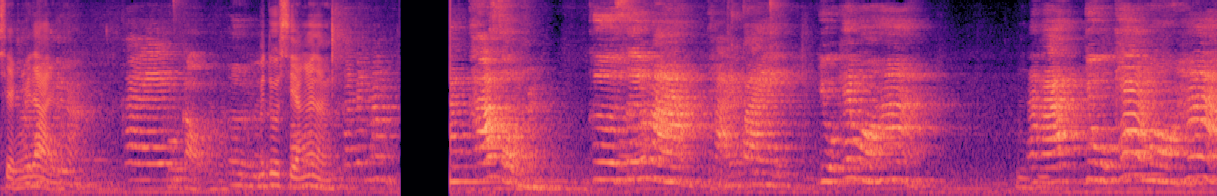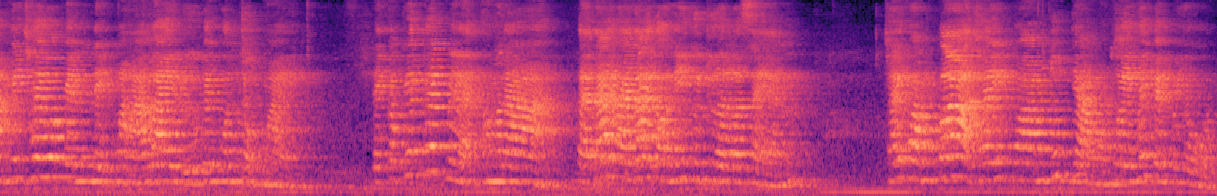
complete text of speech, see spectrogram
เสียงไม่ได้ใครเก่าไม่ดูเสียงให้หน่อยใครเป็นบ้างค้าส่ง คือซื้อมาขายไป อยู่แค่ม .5 นะคะ อยู่แค่ม .5 ไม่ใช่ว่าเป็นเด็กมหาลัยหรือเป็นคนจบใหม่ เด็กกระเพี้ยเล็กๆเนี่ยแหละธรรมดา แต่ได้รายได้ตอนนี้คือเดือนละแสน ใช้ความกล้าใช้ความทุกอย่างของตัวเองให้เป็นประโยชน์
